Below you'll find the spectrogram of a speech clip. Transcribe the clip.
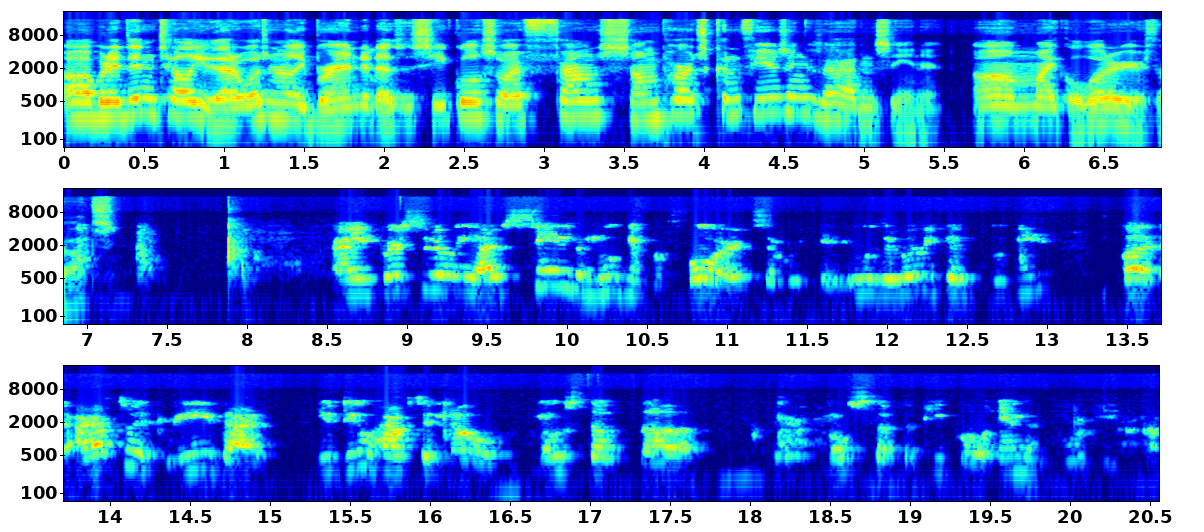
Uh, but it didn't tell you that it wasn't really branded as a sequel, so I found some parts confusing because I hadn't seen it. Um, Michael, what are your thoughts? I mean, personally, I've seen the movie before, so it was a really good movie. But I have to agree that you do have to know most of the most of the people in the movie from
